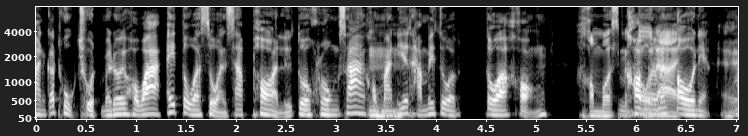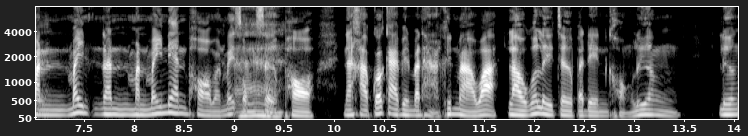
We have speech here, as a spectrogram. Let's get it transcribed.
มันก็ถูกฉุดมาด้วยเพราะว่าไอ้ตัวส่วน support หรือตัวโครงสร้างของมันอืมที่จะทำให้ตัวตัวของ commerce มันคอมโตเมอร์ได้มันโตเนี่ยเออมันไม่มันมันไม่แน่นพอมันไม่ส่งอ่าเสริมพอนะครับก็กลายเป็นปัญหาขึ้นมาว่า เราก็เลยเจอประเด็นของเรื่องเรื่อง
